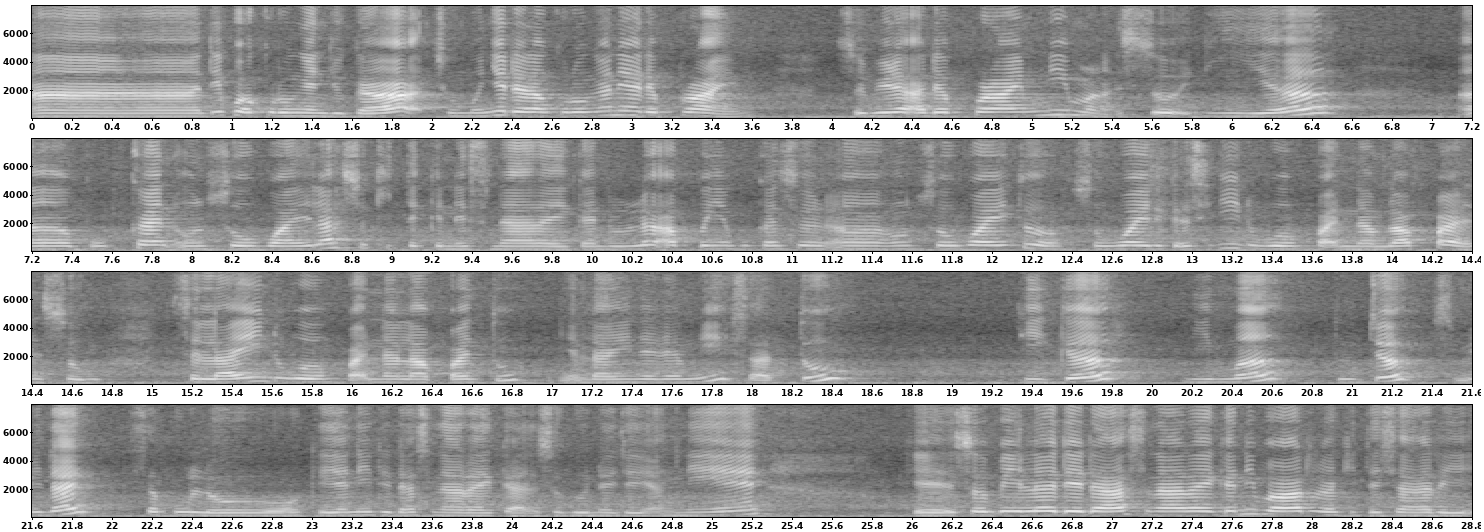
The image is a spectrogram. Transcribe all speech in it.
uh, dia buat kurungan juga. Cumanya dalam kurungan ni ada prime. So bila ada prime ni maksud dia uh, bukan unsur y lah. So kita kena senaraikan dulu lah apa yang bukan uh, unsur y tu. So y dekat sini 2, 4, 6, 8 so selain 2, 4, 6, 8 tu yang lain dalam ni 1 3, 5, 7, 9, 10 ok yang ni dia dah senaraikan. So guna je yang ni Okay, so bila dia dah senaraikan ni barulah kita cari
